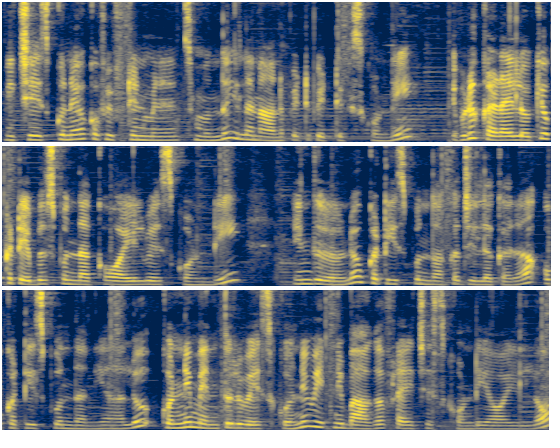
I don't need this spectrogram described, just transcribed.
మీరు చేసుకునే ఒక ఫిఫ్టీన్ మినిట్స్ ముందు ఇలా నానబెట్టి పెట్టేసుకోండి. ఇప్పుడు కడాయిలోకి ఒక టేబుల్ స్పూన్ దాకా ఆయిల్ వేసుకోండి. ఇందులోనే ఒక టీ స్పూన్ దాకా జీలకర్ర ఒక టీ స్పూన్ ధనియాలు కొన్ని మెంతులు వేసుకొని వీటిని బాగా ఫ్రై చేసుకోండి ఆయిల్లో.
